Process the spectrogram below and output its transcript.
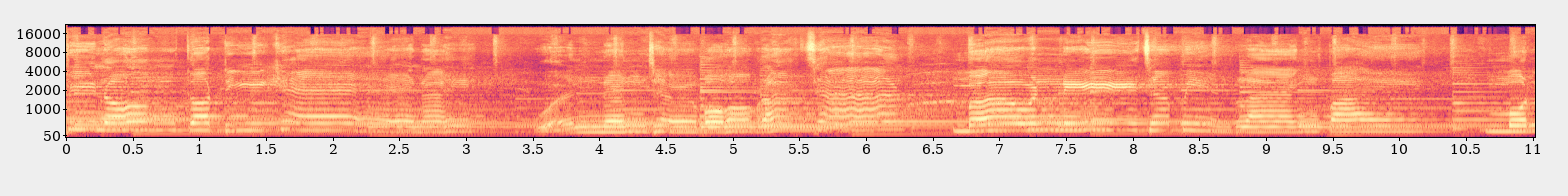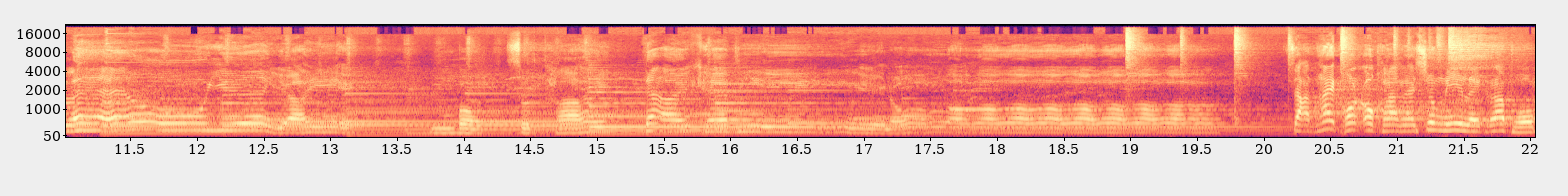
พี่น้องก็ดีแค่ไหน วันนั้นเธอบอกรักฉันมาวันนี้เธอเปลี่ยนแปลงไป หมดแล้วเยื่อใยบทสุดท้ายได้แค่พี่น้อง จัดให้คนอกหักในช่วงนี้เลยครับผม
